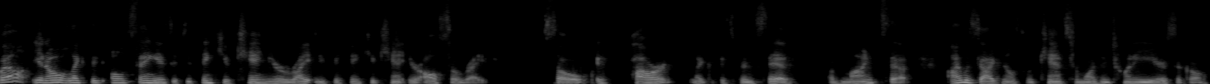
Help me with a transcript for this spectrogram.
Well, you know, like the old saying is if you think you can, you're right. And if you think you can't, you're also right. So if power, like it's been said, of mindset. I was diagnosed with cancer more than 20 years ago.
